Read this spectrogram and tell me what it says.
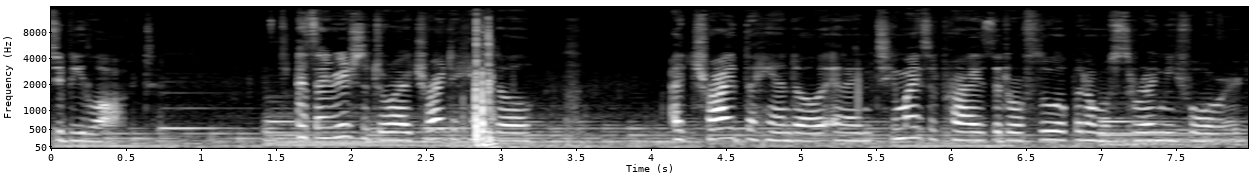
to be locked. As I reached the door, I tried to handle. I tried the handle, and to my surprise, the door flew open, almost throwing me forward.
